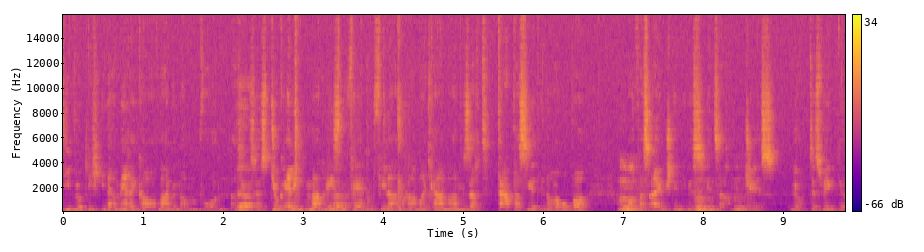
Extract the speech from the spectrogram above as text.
die wirklich in Amerika auch wahrgenommen wurden. Also Ja. das heißt, Duke Ellington war ein Riesenfan und viele andere Amerikaner haben gesagt, da passiert in Europa mhm. und was Eigenständiges mhm. in Sachen Jazz. Ja, deswegen der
